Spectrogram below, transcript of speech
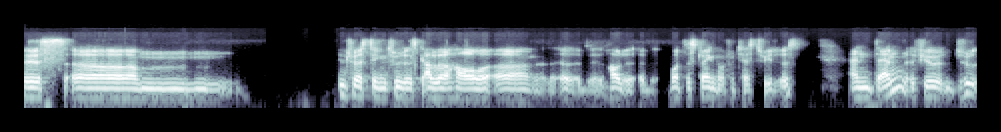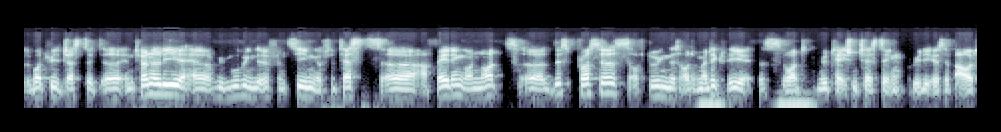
is um, interesting to discover how uh, uh, how what the strength of a test suite is. And then if you do what we just did uh, internally, uh, removing the if and seeing if the tests uh, are failing or not, uh, this process of doing this automatically is what mutation testing really is about.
